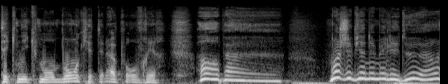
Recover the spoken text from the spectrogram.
techniquement bon qui était là pour ouvrir? Oh, ben, moi j'ai bien aimé les deux. Hein.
